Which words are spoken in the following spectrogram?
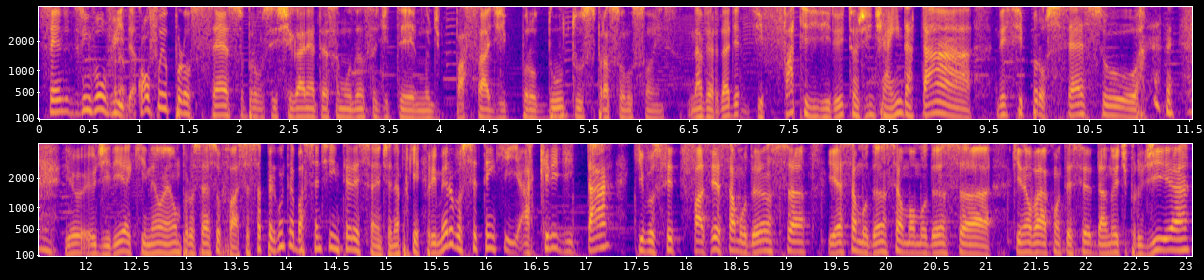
sendo desenvolvida. Qual foi o processo para vocês chegarem até essa mudança de termo, de passar de produtos para soluções? Na verdade, de fato e de direito, a gente ainda está nesse processo. eu, eu diria que não é um processo fácil. Essa pergunta é bastante interessante, né? Porque primeiro você tem que acreditar que você fazer essa mudança e essa mudança é uma mudança que não vai acontecer da noite para o dia,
